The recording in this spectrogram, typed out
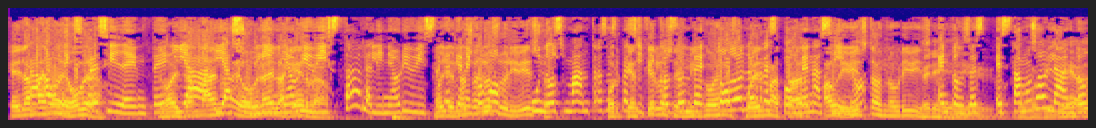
Es la a, un de obra. expresidente No, y, la a, y su la línea guerra. uribista, la línea uribista No, que no tiene como unos mantras porque es que específicos 6.000 donde todos le responden así, ¿no? uribistas o no uribistas. Espere, Entonces, estamos hablando-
